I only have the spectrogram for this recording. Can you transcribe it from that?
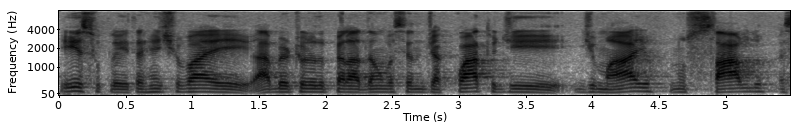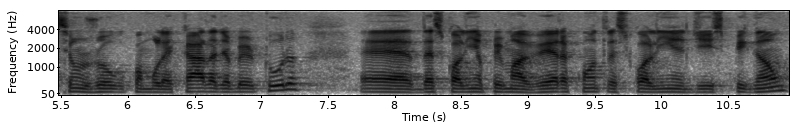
Isso, Cleiton. A gente vai. A abertura do Peladão vai ser no dia 4 de, de maio, no sábado. Vai ser um jogo com a molecada de abertura é, da Escolinha Primavera contra a Escolinha de Espigão.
